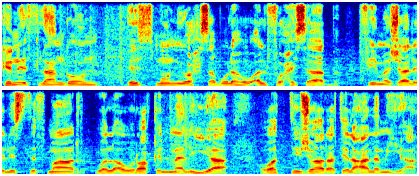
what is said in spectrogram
كينيث لانغون اسم يحسب له ألف حساب في مجال الاستثمار والأوراق المالية والتجارة العالمية.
